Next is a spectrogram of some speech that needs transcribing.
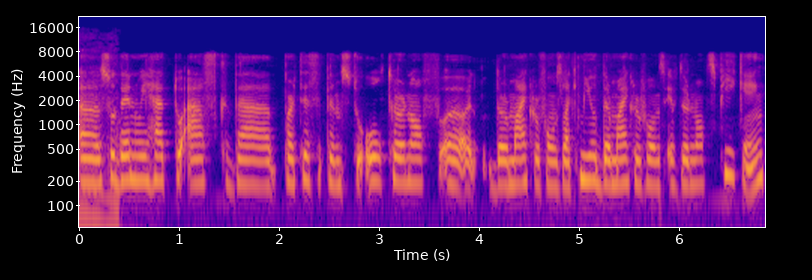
Uh, so then we had to ask the participants to all turn off uh, their microphones, like mute their microphones if they're not speaking.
